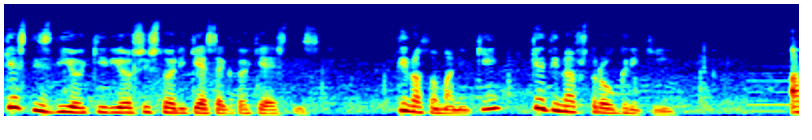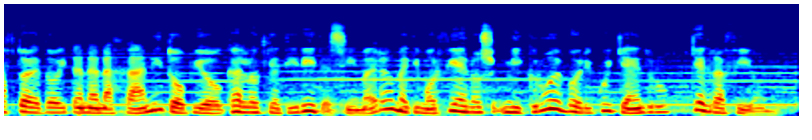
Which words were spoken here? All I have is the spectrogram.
και στις δύο κυρίως ιστορικές εκδοχές της, την Οθωμανική και την Αυστρο-Ουγγρική. Αυτό εδώ ήταν ένα χάνι το οποίο καλοδιατηρείται σήμερα με τη μορφή ενός μικρού εμπορικού κέντρου και γραφείων.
